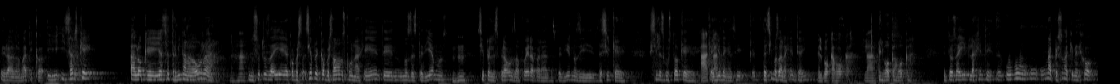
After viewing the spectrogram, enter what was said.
era dramático. Y, y sabes que a lo que ya se termina la obra, Ajá. nosotros ahí eh, conversa- siempre conversábamos con la gente, nos despedíamos, siempre les esperábamos afuera para despedirnos y decir que si les gustó que, Ah, que claro. ayuden así. que decimos a la gente ahí, El boca a boca, claro. el boca a boca. Entonces ahí la gente, eh, hubo un- un- una persona que me dejó,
